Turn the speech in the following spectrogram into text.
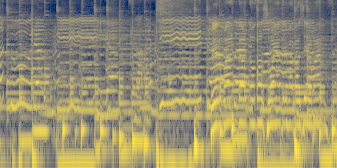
aku dan dia. Saat kita Firman dan teman-teman semuanya terima kasih ya Man.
